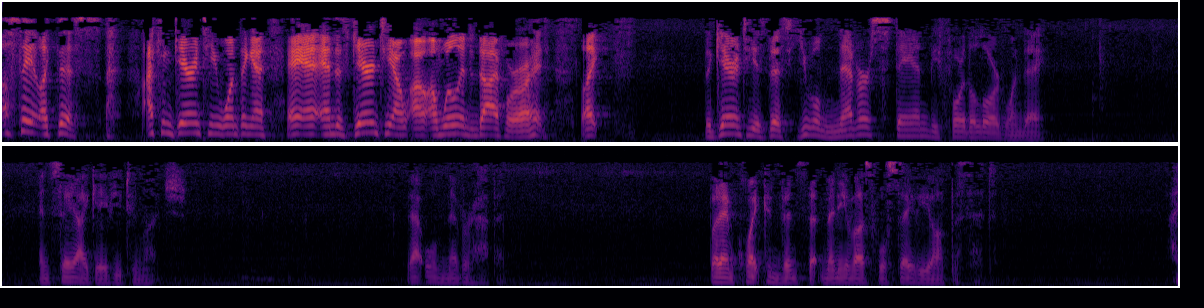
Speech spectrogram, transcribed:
I'll say it like this. I can guarantee you one thing, and, this guarantee I'm, I'm willing to die for, all right? Like, the guarantee is this you will never stand before the Lord one day and say, I gave you too much. That will never happen. But I'm quite convinced that many of us will say the opposite. I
